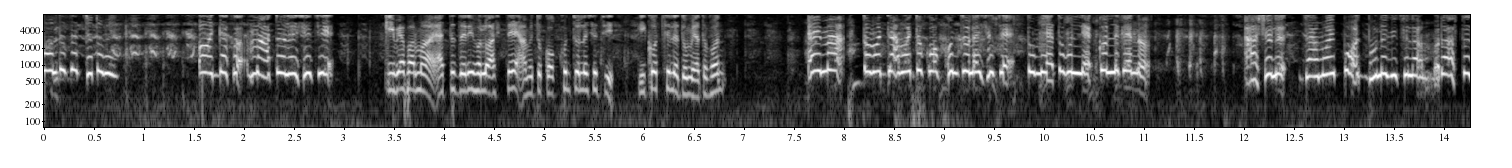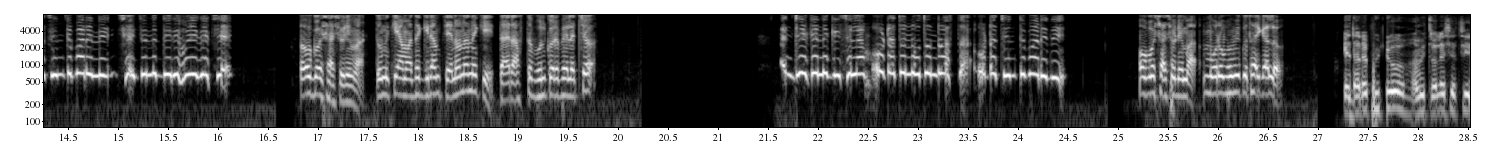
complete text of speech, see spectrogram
বলতে চাচ্ছো তুমি? ওই দেখো, মা চলে এসেছে। কি ব্যাপার মা, এত দেরি হলো আসতে? আমি তো কখন চলে এসেছি? কি করছিলে তুমি এতক্ষণ? এই মা তোমার জামাই তো কখন চলে এসেছে? তুমি এতক্ষণ লেট করলে কেন? আসলে জামাই পথ ভুলে গেছিলাম রাস্তা চিনতে পারিনি সেই জন্য দেরি হয়ে গেছে। ও গো শাশুড়ি মা তুমি কি আমাদের গ্রাম চেনো না নাকি? তাই রাস্তা ভুল করে ফেলেছো? যেখানে গেছিলাম ওটা তো নতুন রাস্তা ওটা চিনতে পারিনি। ওগো শাশুড়ি মা মরুভূমি কোথায় গেল? এদারে ফুটো আমি চলে এসেছি।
